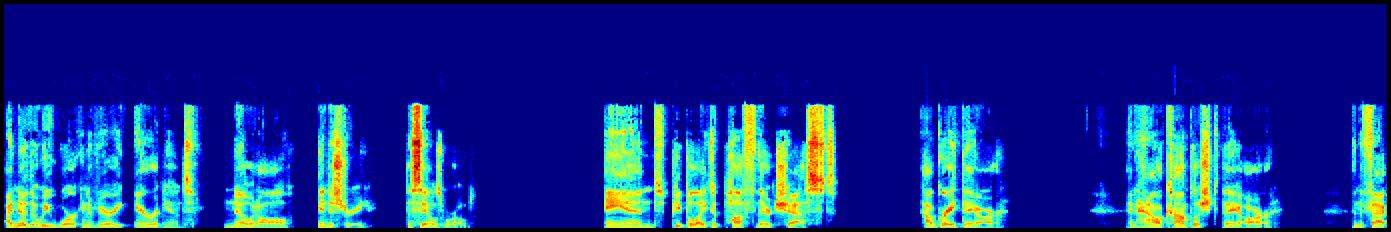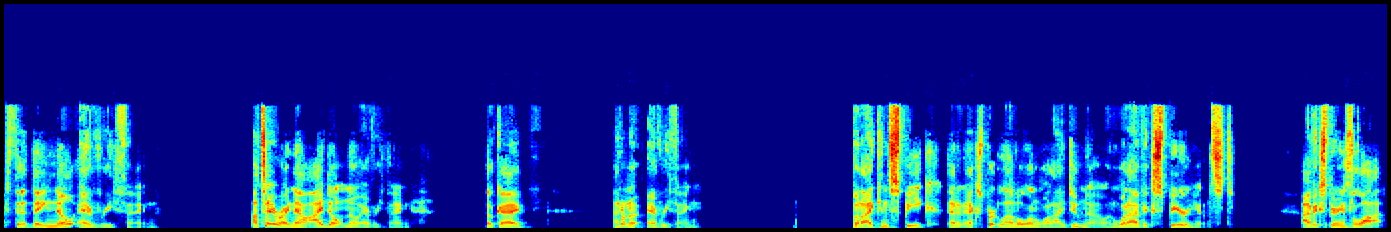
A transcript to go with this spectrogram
I know that we work in a very arrogant, know-it-all industry, the sales world. And people like to puff their chest how great they are and how accomplished they are and the fact that they know everything. I'll tell you right now, I don't know everything. Okay? I don't know everything but I can speak at an expert level on what I do know and what I've experienced. I've experienced a lot.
